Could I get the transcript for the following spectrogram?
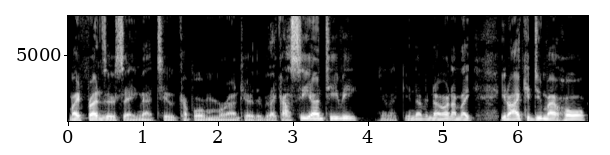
My friends are saying that too. A couple of them around here, they'll be like, I'll see you on TV. You're like, you never know. And I'm like, you know, I could do my whole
